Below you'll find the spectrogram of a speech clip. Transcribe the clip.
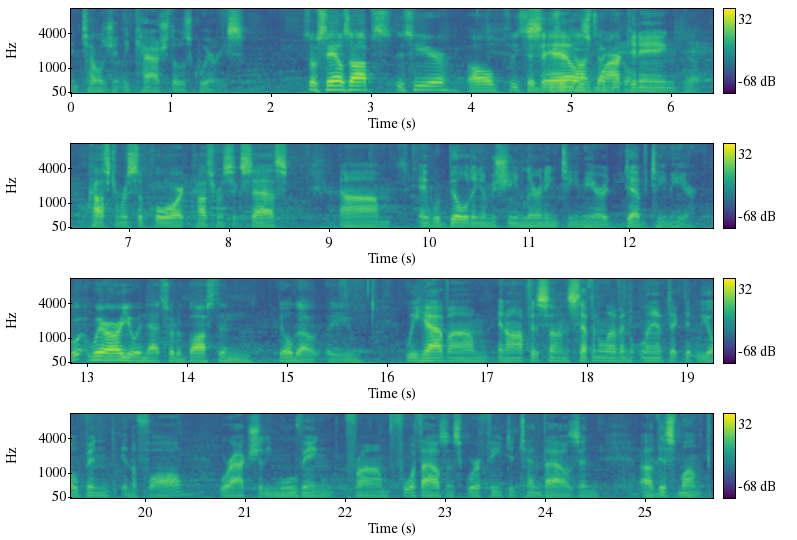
intelligently cache those queries. So sales ops is here, all, said, Sales, marketing, yeah. customer support, customer success, um, and we're building a machine learning team here, a dev team here. Where are you in that sort of Boston build out? Are you? We have um, an office on 711 Atlantic that we opened in the fall. We're actually moving from 4,000 square feet to 10,000 uh, this month.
